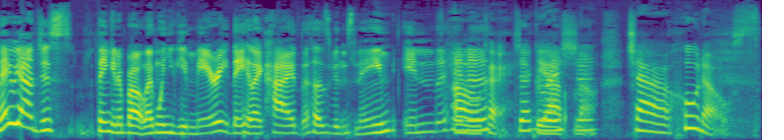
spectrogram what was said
maybe I'm just thinking about like when you get married, they like hide the husband's name in the henna oh, okay. decoration. Yeah, I don't know. Child, who knows?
